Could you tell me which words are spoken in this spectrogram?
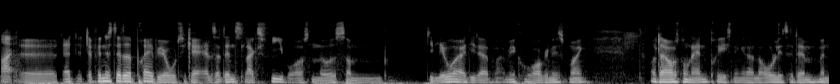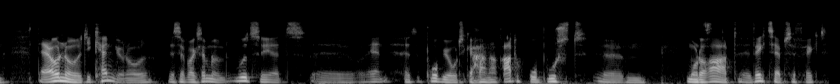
Nej. Øh, der, der findes det, der hedder præbiotika, altså den slags fiber og sådan noget, som de lever af, de der mikroorganismer, ikke? Og der er også nogle anprisninger, der er lovlige til dem, men der er jo noget, de kan jo noget. Det ser for eksempel ud til, at, øh, at probiotika har en ret robust, øh, moderat øh, vægttabseffekt.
